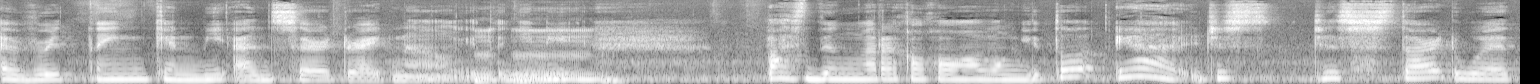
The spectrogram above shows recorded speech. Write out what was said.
everything can be answered right now gitu Mm-mm. jadi pas denger koko ngomong gitu ya yeah, just just start with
